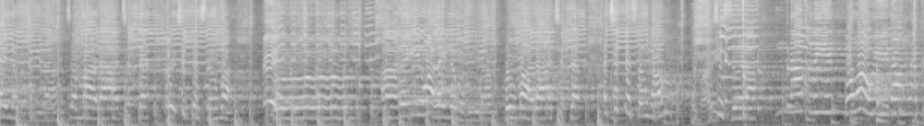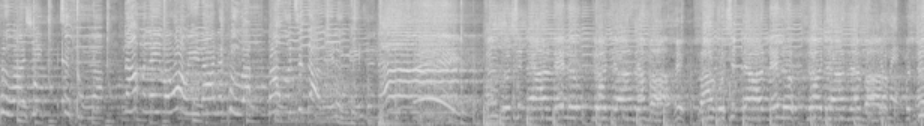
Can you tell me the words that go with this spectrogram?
လိုက်လို့မလားကျမသာချစ်တဲ့ချစ်တဲ့ဆုံးမအားရအေးဝလိုက်လို့မလားဘုံမသာချစ်တဲ့အချစ်တဲ့ဆုံးမအချစ်စရာနာမလေးဘဝဝေဒနာခုပါရှိအချစ်စရာ နာမလေးဘဝဝေဒနာတစ်ခုပါဘာကိုချစ်တာလဲလို့ပြောချင်တာသူကိုချစ်တာလဲလို့ပြောကြသမ်းပါဟေးဘာကိုချစ်တာလဲလို့ပြောကြသမ်းပါဘသူ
